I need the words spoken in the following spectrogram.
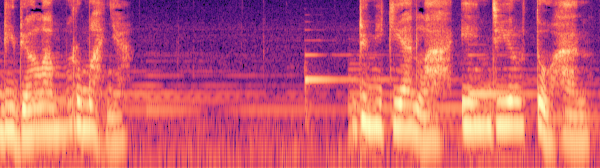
di dalam rumahnya. Demikianlah Injil Tuhan.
